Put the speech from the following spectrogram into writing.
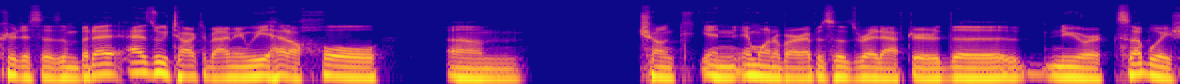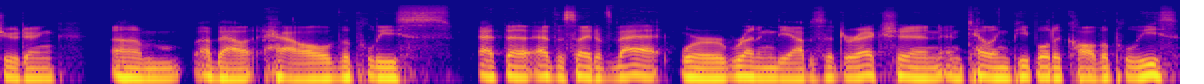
criticism. But as we talked about, I mean, we had a whole um, chunk in in one of our episodes right after the New York subway shooting um, about how the police at the at the site of that were running the opposite direction and telling people to call the police.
